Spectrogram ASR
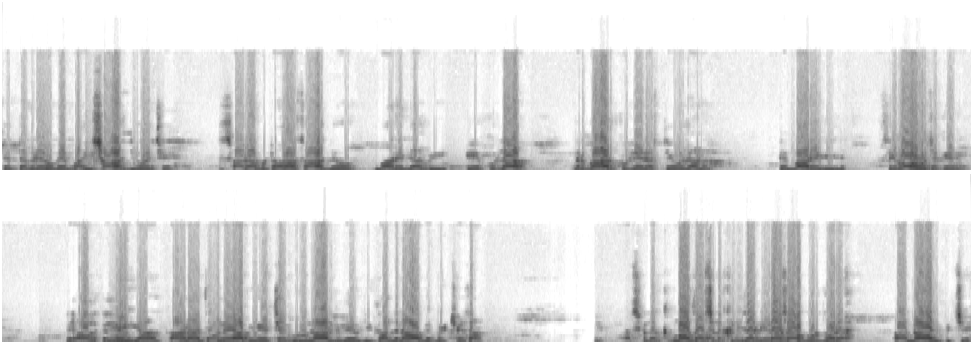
ਤੇ ਤਗੜੇ ਹੋ ਕੇ ਭਾਈ ਸਾਥ ਦਿਓ ਇੱਥੇ, ਸਾਰਾ ਬਟਾਲਾ ਸਾਥ ਦਿਓ। ਮਹਾਰਾਜ ਦਾ ਵੀ ਇਹ ਖੁੱਲਾ ਦਰਬਾਰ ਖੁੱਲੇ ਰਸਤੇ ਹੋ ਜਾਣ ਤੇ ਮਹਾਰਾਜ ਦੀ ਸੇਵਾ ਹੋ ਸਕੇ। ਤੇ ਅਲਕਲੀਆਂ ਹੀ ਕਹਿਣਾ ਚਾਹੁੰਦੇ ਆ ਵੀ ਇੱਥੇ ਗੁਰੂ ਨਾਨਕ ਦੇਵ ਜੀ ਕੰਧ ਨਾਲ ਆ ਕੇ ਬੈਠੇ ਸਨ ਸਲਖ ਮਾਤਾ ਸਲਖਣੀ ਦਾ ਡੇਰਾ ਸਾਹਿਬ ਗੁਰਦੁਆਰਾ ਆ ਨਾਲ ਪਿੱਛੇ।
